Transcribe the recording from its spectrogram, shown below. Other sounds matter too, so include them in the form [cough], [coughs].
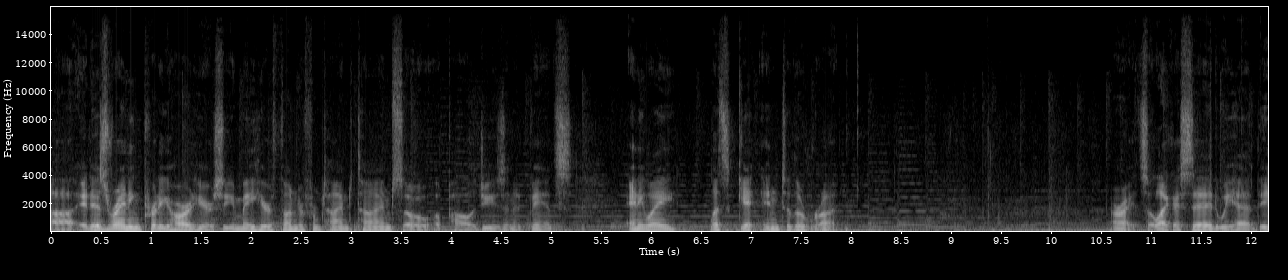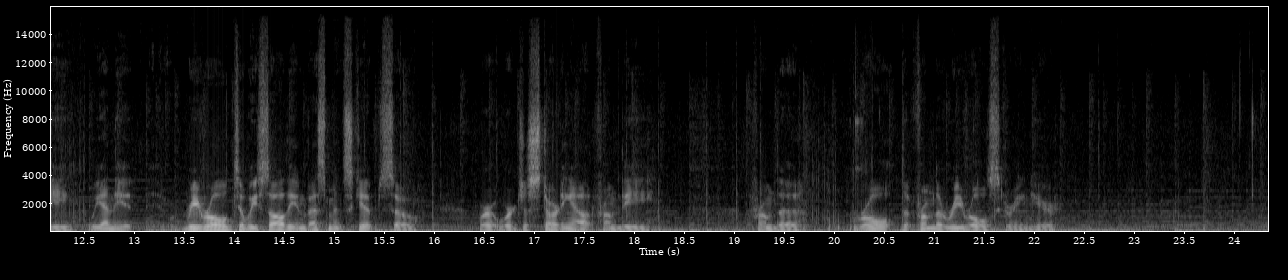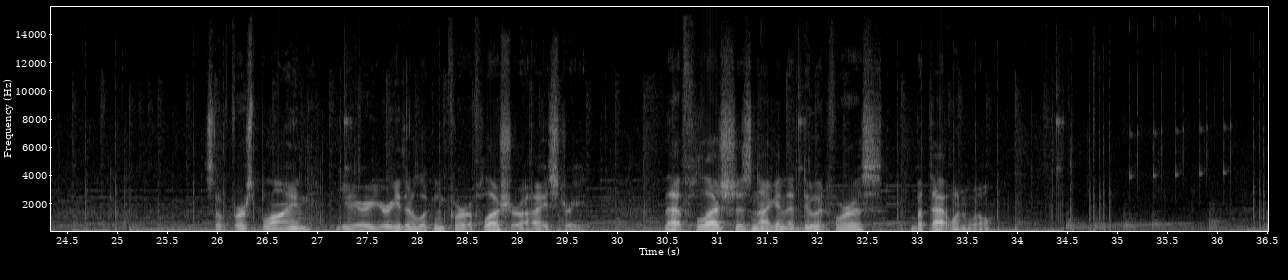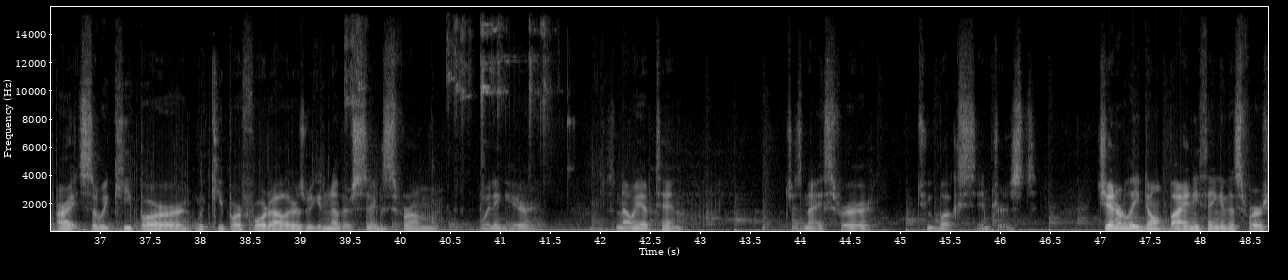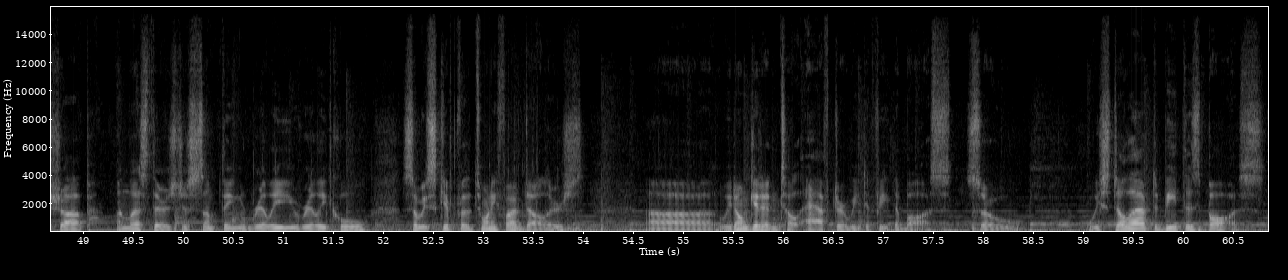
Uh, it is raining pretty hard here, so you may hear thunder from time to time, so apologies in advance. Anyway, let's get into the run. Alright, so like I said, we had the we had the re-rolled till we saw the investment skip, so we're, we're just starting out from the from the roll the, from the re-roll screen here. So first blind, you're, you're either looking for a flush or a high straight. That flush is not going to do it for us, but that one will. All right, so we keep our we keep our four dollars. We get another six from winning here. So now we have ten, which is nice for two bucks interest. Generally, don't buy anything in this first shop unless there's just something really really cool. So we skip for the twenty-five dollars. Uh, we don't get it until after we defeat the boss. So we still have to beat this boss.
